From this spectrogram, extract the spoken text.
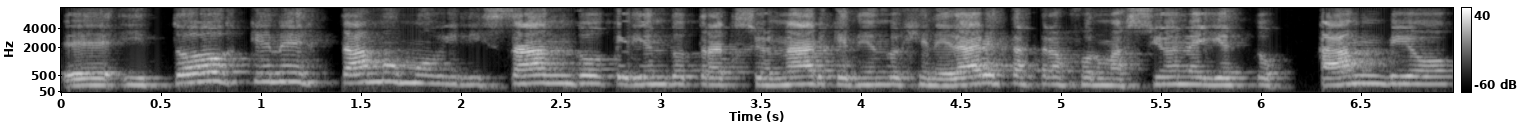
eh, y todos quienes estamos movilizando, queriendo traccionar, queriendo generar estas transformaciones y estos cambios.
